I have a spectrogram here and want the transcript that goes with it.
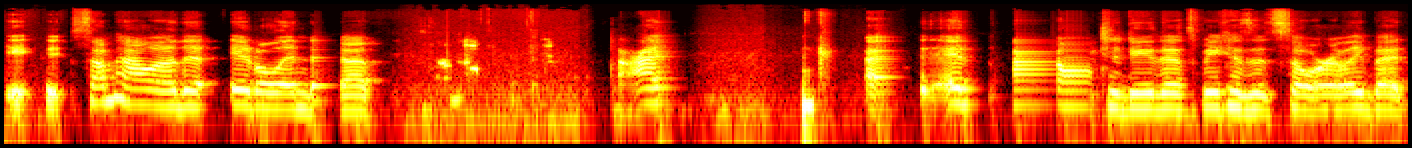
it, it, somehow it, it'll end up. I I, I don't want to do this because it's so early, but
